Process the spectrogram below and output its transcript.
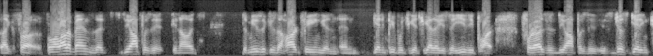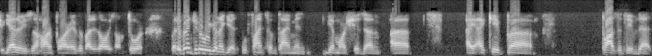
Like for for a lot of bands, that's the opposite. You know, it's the music is the hard thing, and and getting people to get together is the easy part. For us, it's the opposite. It's just getting together is the hard part. Everybody's always on tour, but eventually we're gonna get we'll find some time and get more shit done. Uh, I, I keep. Uh, positive that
